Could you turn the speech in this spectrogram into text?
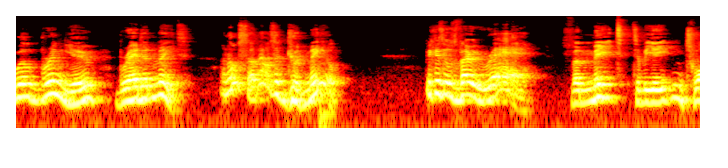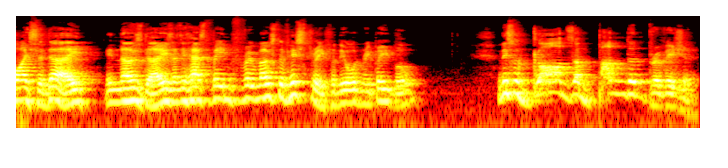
will bring you bread and meat. And also, that was a good meal because it was very rare for meat to be eaten twice a day in those days, as it has been through most of history for the ordinary people. And this was God's abundant provision.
